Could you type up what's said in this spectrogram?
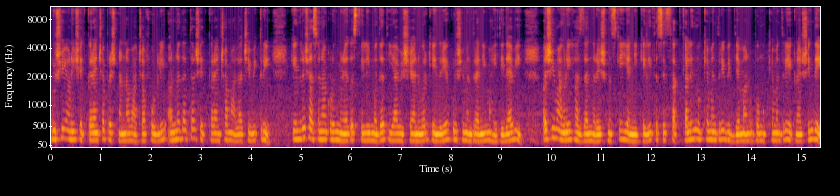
कृषी आणि शेतकऱ्यांच्या प्रश्नांना वाचा फोडली. अन्नदाता शेतकऱ्यांच्या मालाची विक्री केंद्र शासनाकडून मिळत असलेली मदत या विषयांवर केंद्रीय कृषी मंत्र्यांनी माहिती द्यावी अशी मागणी खासदार नरेश म्हस्के यांनी केली. तसेच तत्कालीन मुख्यमंत्री विद्यमान उपमुख्यमंत्री एकनाथ शिंदे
